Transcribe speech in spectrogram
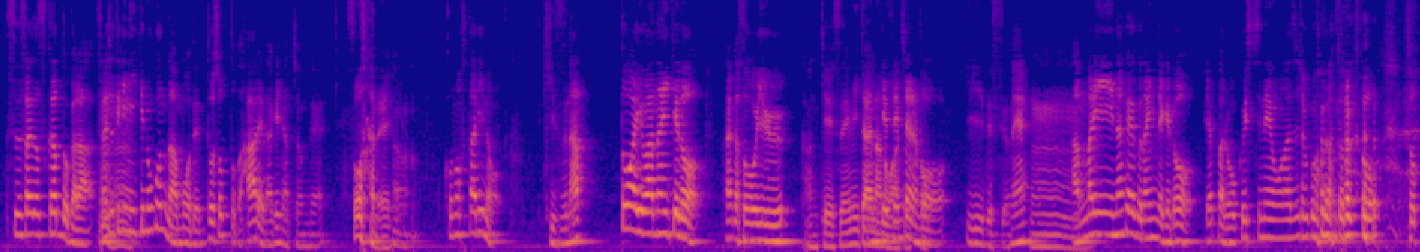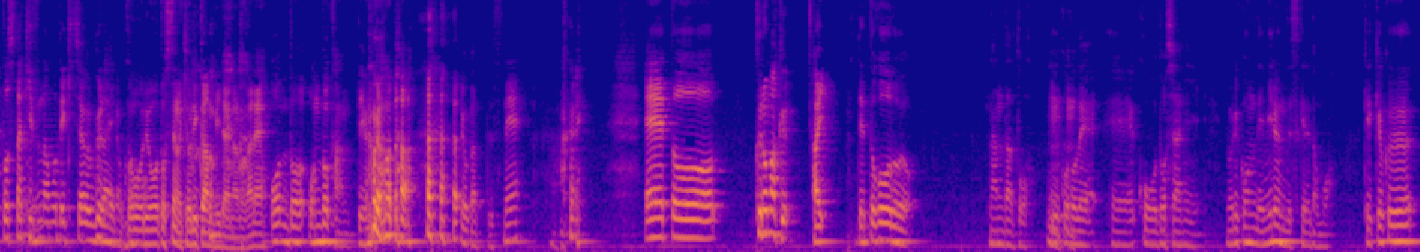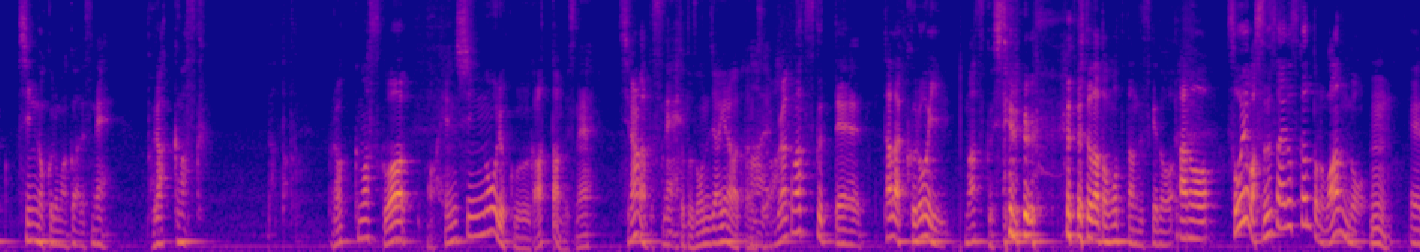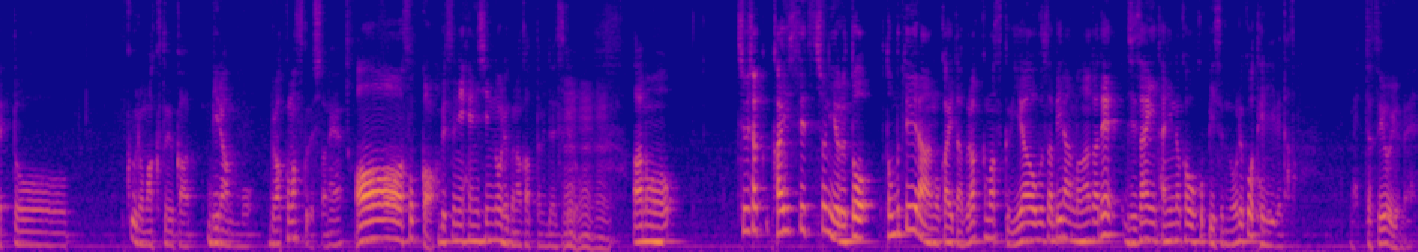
スーサイドスクワットから最終的に生き残るのはもうデッドショットとハーレーだけになっちゃうんで、そうだね。うんこの2人の絆とは言わないけどなんかそういう関係性みたいなのはちょいいいですよね、うん。あんまり仲良くないんだけどやっぱ67年同じ職場で働くと ちょっとした絆もできちゃうぐらいの同僚としての距離感みたいなのがね。温度温度感っていうのがまた良かったですね。はい。えっと黒幕。はい。デッドコードなんだということで、えーコード車に乗り込んでみるんですけれども結局真の黒幕はですねブラックマスクだったと。ブラックマスクは、まあ、変身能力があったんですね。知らなかったですね。ちょっと存じ上げなかったんですよ、はい、ブラックマスクってただ黒いマスクしてる 人だと思ってたんですけどあのそういえば「スーサイドスカット」の1の、うん、えっと黒幕というかヴィランもブラックマスクでしたね。あーそっか。別に変身能力なかったみたいですけど、あの注釈解説書によるとトム・テイラーの書いた「ブラックマスクイヤー・オブ・ザ・ヴィラン」の中で自在に他人の顔をコピーする能力を手に入れたと、めっちゃ強いよね。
